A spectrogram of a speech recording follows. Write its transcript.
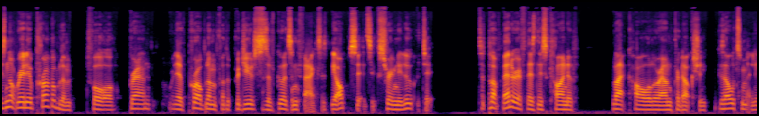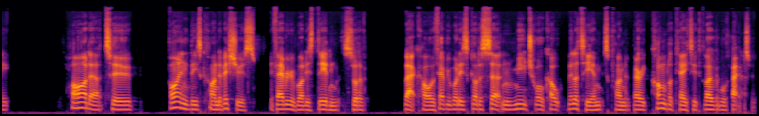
is not really a problem for brands, really a problem for the producers of goods and facts. It's the opposite. It's extremely lucrative. It's a lot better if there's this kind of black hole around production because ultimately harder to find these kind of issues if everybody's dealing with sort of black hole, if everybody's got a certain mutual culpability in this kind of very complicated global factor.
